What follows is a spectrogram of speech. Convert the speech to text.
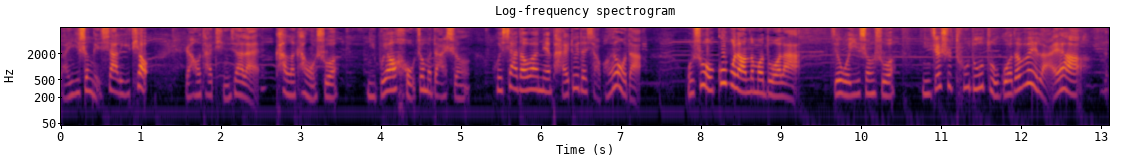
把医生给吓了一跳。然后他停下来看了看我说：“你不要吼这么大声，会吓到外面排队的小朋友的。”我说：“我顾不了那么多啦。”结果医生说：“你这是荼毒祖国的未来啊！”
